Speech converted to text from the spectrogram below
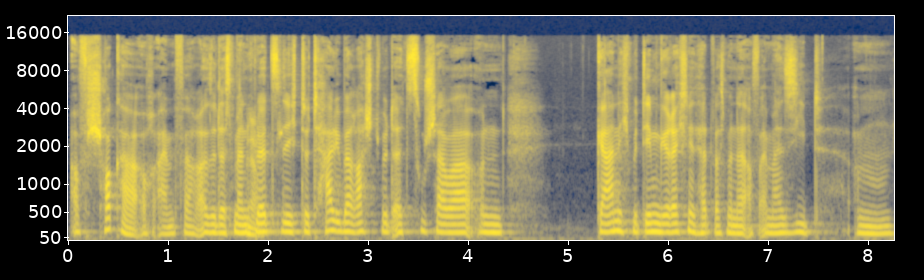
auf Schocker auch einfach. Also, dass man ja. plötzlich total überrascht wird als Zuschauer und gar nicht mit dem gerechnet hat, was man da auf einmal sieht. Um, ähm,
